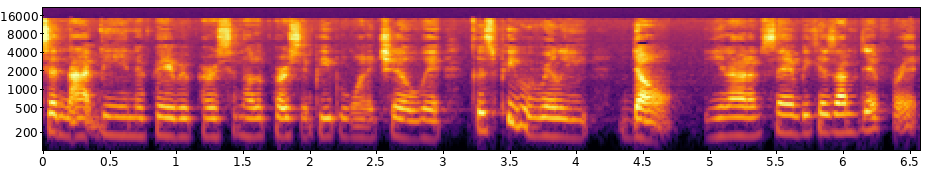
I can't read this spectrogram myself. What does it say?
to not being the favorite person or the person people want to chill with, because people really don't. You know what I'm saying? Because I'm different.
